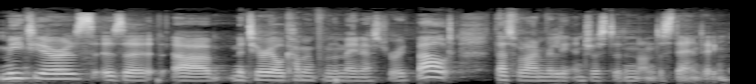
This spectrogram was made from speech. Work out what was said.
meteors? Is it uh, material coming from the main asteroid belt? That's what I'm really interested in understanding.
